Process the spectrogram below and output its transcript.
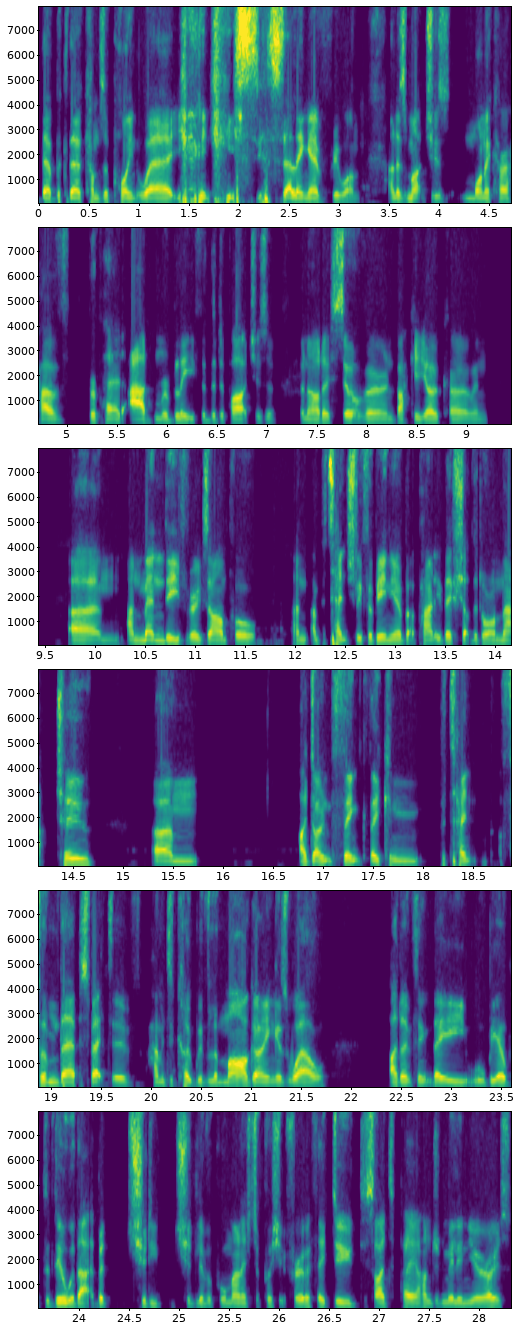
there there comes a point where you're selling everyone, and as much as Monaco have prepared admirably for the departures of Bernardo Silva and Bakayoko and um, and Mendy, for example, and, and potentially Fabinho, but apparently they've shut the door on that too. Um, I don't think they can pretend from their perspective having to cope with Lemar going as well. I don't think they will be able to deal with that. But should he, should Liverpool manage to push it through, if they do decide to pay 100 million euros,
